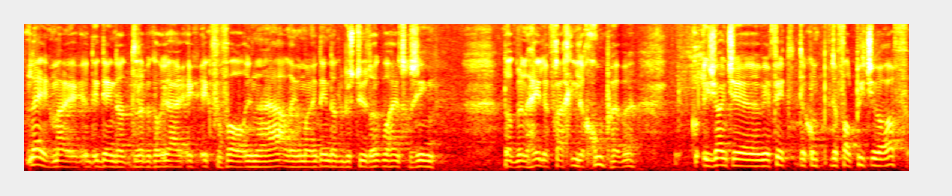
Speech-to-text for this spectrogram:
Nee, maar ik, ik denk dat, dat heb ik al jaren, ik, ik verval in herhalingen, maar ik denk dat het bestuur het ook wel heeft gezien dat we een hele fragiele groep hebben. Is Jantje weer fit, dan, dan valt Pietje weer af.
